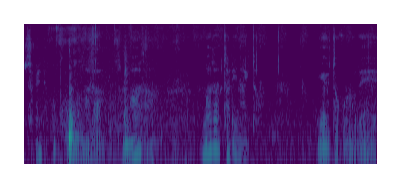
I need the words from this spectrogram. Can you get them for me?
それでもこうまだまだまだ足りないというところで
